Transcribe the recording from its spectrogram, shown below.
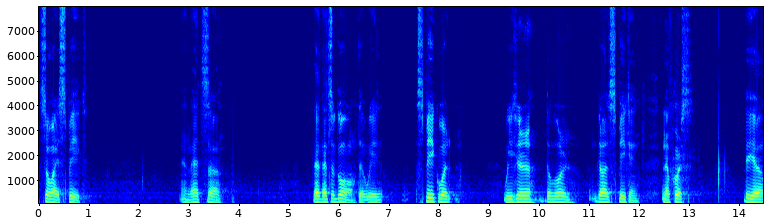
so I speak. And that's, uh, that, that's a goal, that we speak what we hear the Lord God speaking. And of course, the, uh,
